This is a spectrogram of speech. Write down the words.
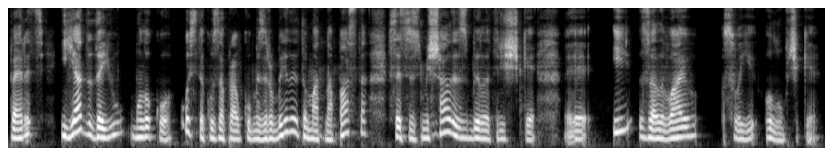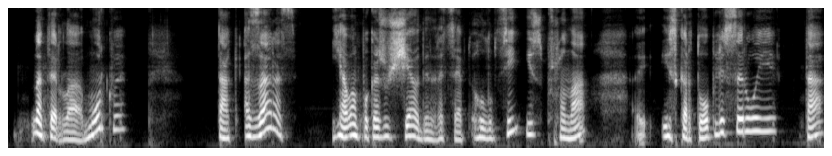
перець і я додаю молоко. Ось таку заправку ми зробили, томатна паста, все це змішали, збила трішки е, і заливаю свої голубчики. Натерла моркви. Так, а зараз я вам покажу ще один рецепт голубці із пшона, із картоплі сирої та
